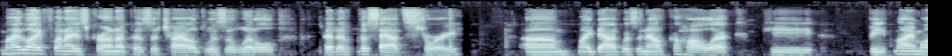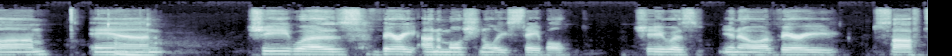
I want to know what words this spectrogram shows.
my life when I was growing up as a child was a little bit of a sad story. Um, my dad was an alcoholic. He beat my mom, and she was very unemotionally stable. She was, you know, a very soft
